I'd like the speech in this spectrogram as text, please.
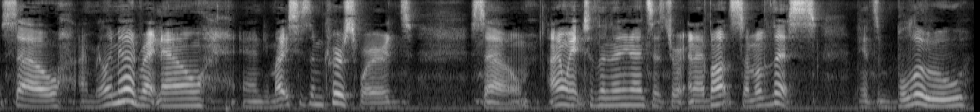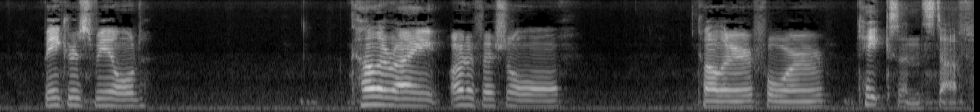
So I'm really mad right now, and you might see some curse words. So I went to the 99 cent store and I bought some of this. It's blue Bakersfield colorite artificial color for cakes and stuff.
